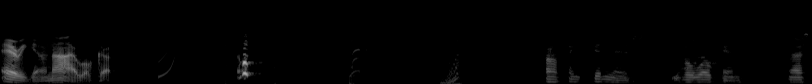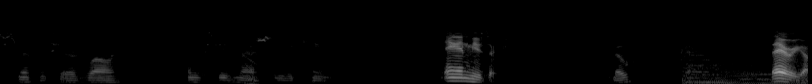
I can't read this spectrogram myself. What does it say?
There we go. Now I woke up. Oh, oh thank goodness. You've awoken. Master Smith is here as well. Come to see His Majesty the King. And music. No? There we go.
